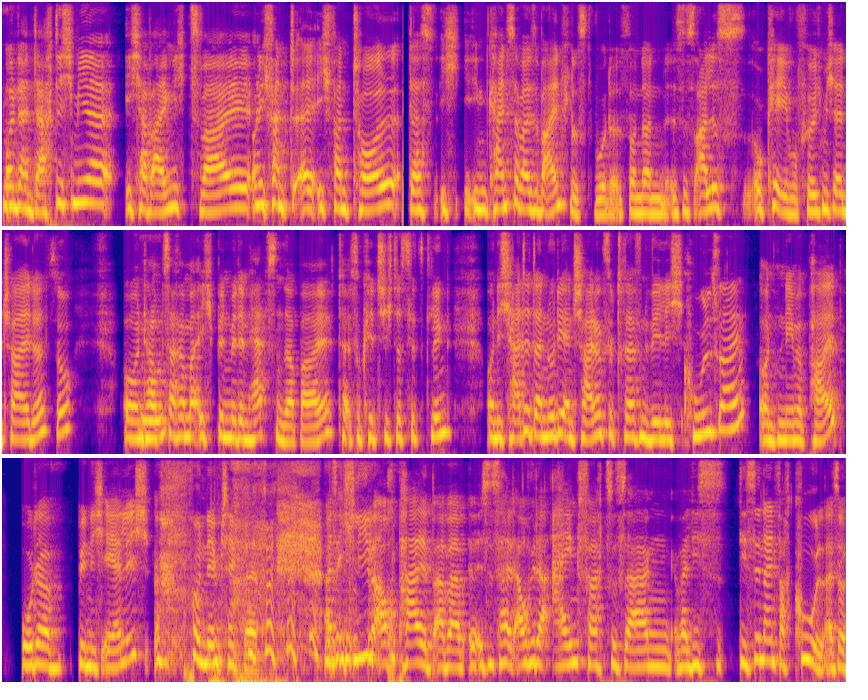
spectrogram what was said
Und dann dachte ich mir, ich habe eigentlich zwei, und ich fand, äh, ich fand toll, dass ich in keinster Weise beeinflusst wurde, sondern es ist alles okay, wofür ich mich entscheide, so. Und mhm. Hauptsache immer, ich bin mit dem Herzen dabei, so kitschig das jetzt klingt. Und ich hatte dann nur die Entscheidung zu treffen, will ich cool sein und nehme Pulp oder bin ich ehrlich und nehme That? Also ich liebe auch Pulp, aber es ist halt auch wieder einfach zu sagen, weil die, die sind einfach cool. Also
